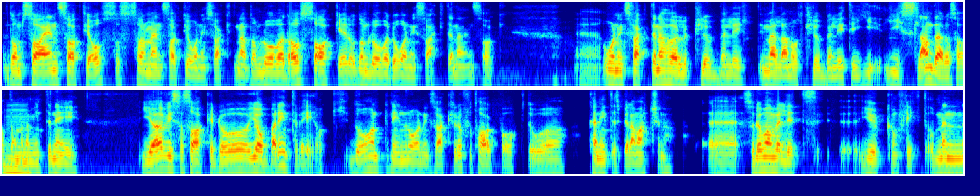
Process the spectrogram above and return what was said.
de sa en sak till oss och så sa de en sak till ordningsvakterna. De lovade oss saker och de lovade ordningsvakterna en sak. Eh, ordningsvakterna höll klubben lite, emellanåt klubben lite i gisslan där och sa att Mm. men om inte ni gör vissa saker då jobbar inte vi och då har inte ni några ordningsvakter att få tag på och då kan ni inte spela matcherna. Eh, så det var en väldigt eh, djup konflikt. Men,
